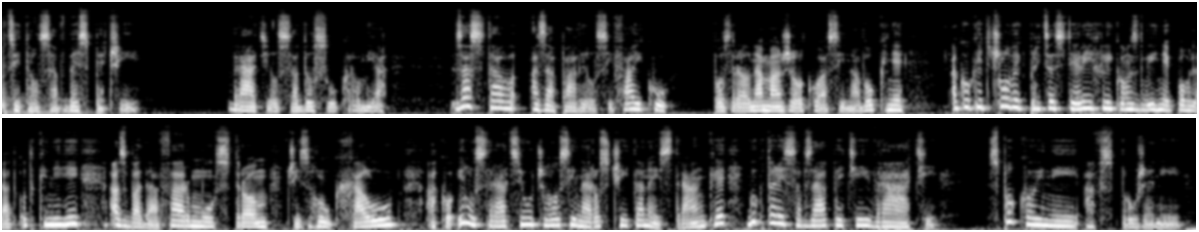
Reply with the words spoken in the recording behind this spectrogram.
Ocitol sa v bezpečí. Vrátil sa do súkromia. Zastal a zapálil si fajku, pozrel na manželku a syna v okne, ako keď človek pri ceste rýchlikom zdvihne pohľad od knihy a zbadá farmu, strom či zhluk chalúp ako ilustráciu čohosi na rozčítanej stránke, ku ktorej sa v zápetí vráti. Spokojný a vzprúžený.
